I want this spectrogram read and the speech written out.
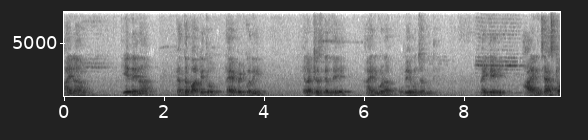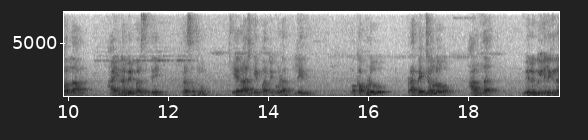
ఆయన ఏదైనా పెద్ద పార్టీతో టైప్ పెట్టుకొని ఎలక్షన్స్కి వెళ్తే ఆయన కూడా ఉపయోగం జరుగుతుంది అయితే ఆయన చేష్ట వల్ల ఆయన నమ్మే పరిస్థితి ప్రస్తుతం ఏ రాజకీయ పార్టీ కూడా లేదు. ఒకప్పుడు ప్రపంచంలో అంత వెలుగు ఎలిగిన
